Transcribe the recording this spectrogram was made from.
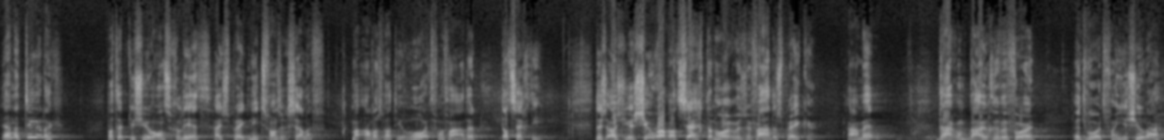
Ja, natuurlijk. Wat heeft Yeshua ons geleerd? Hij spreekt niets van zichzelf, maar alles wat hij hoort van vader, dat zegt hij. Dus als Yeshua wat zegt, dan horen we zijn vader spreken. Amen. Daarom buigen we voor het woord van Yeshua.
